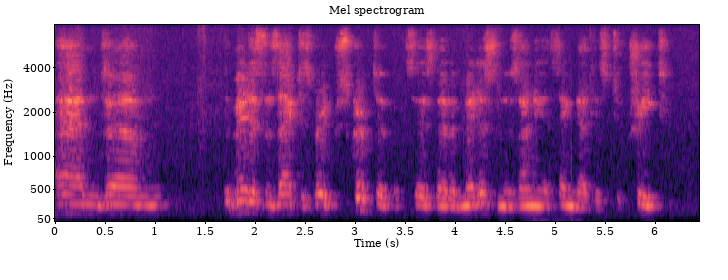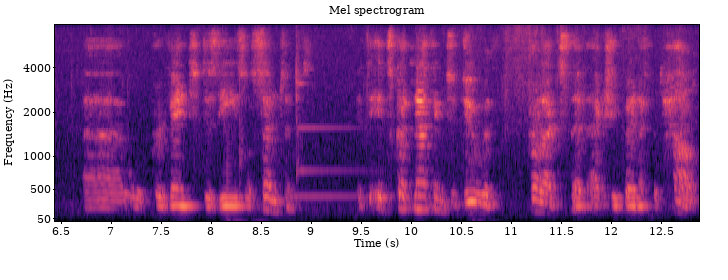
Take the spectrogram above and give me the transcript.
And um, the Medicines Act is very prescriptive. It says that a medicine is only a thing that is to treat uh, or prevent disease or symptoms. It, it's got nothing to do with products that actually benefit health.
